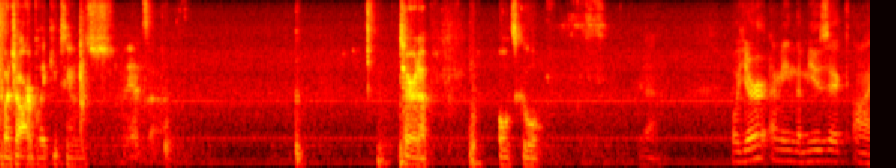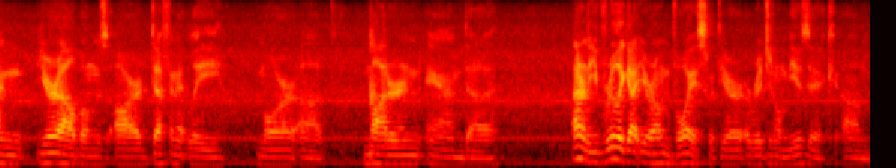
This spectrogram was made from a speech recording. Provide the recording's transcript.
a bunch of Art Blakey tunes and uh, tear it up, old school. Yeah. Well, your, I mean, the music on your albums are definitely more uh, modern and uh, I don't know. You've really got your own voice with your original music. Um,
